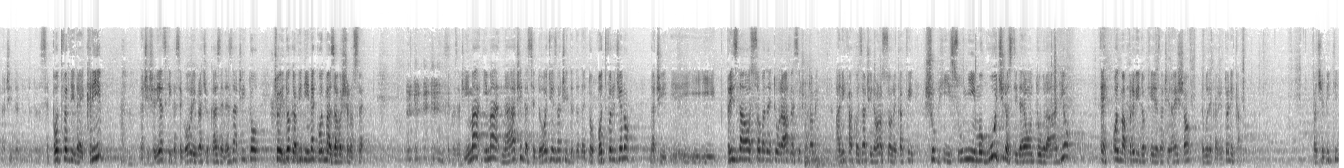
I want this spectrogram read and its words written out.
znači da, da, da se potvrdi da je kriv, Znači, šerijatski, kad se govori braćo kazne, ne znači to, čovjek doga vidi neko odmah završeno sve. Ima, ima način da se dođe, znači, da, da je to potvrđeno, znači, i, i, i prizna osoba da je to uradila, sve tome, a nikako, znači, na ono su nekakvi šubhi i sumnji i mogućnosti da je on to uradio, e, odmah prvi dok je, znači, naišao, da bude, kaže, to nikako. Pa će biti,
